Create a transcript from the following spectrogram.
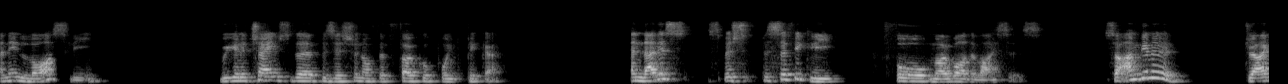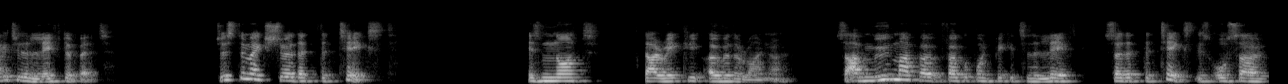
And then lastly, we're going to change the position of the focal point picker. And that is spe specifically for mobile devices. So I'm going to drag it to the left a bit, just to make sure that the text is not directly over the rhino. So I've moved my focal point picker to the left so that the text is also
